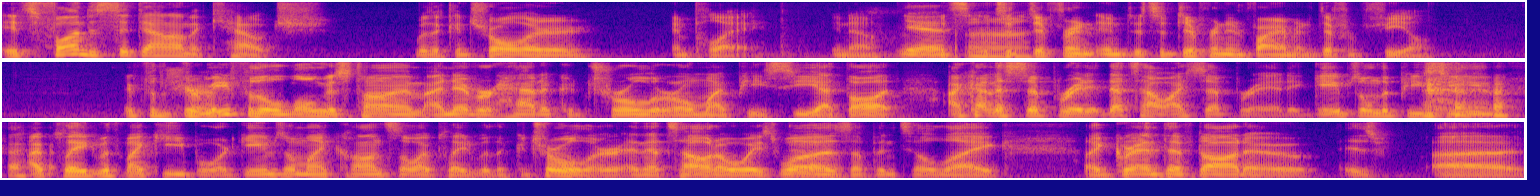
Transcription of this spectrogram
it's fun to sit down on the couch with a controller and play. You know, Yeah. it's, it's a Uh-huh. different it's a different environment, a different feel. Like, For, for me, for the longest time, I never had a controller on my PC. I thought I kind of separated. That's how I separated it. Games on the PC, I played with my keyboard. Games on my console, I played with a controller, and that's how it always was up until like like Grand Theft Auto is. uh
